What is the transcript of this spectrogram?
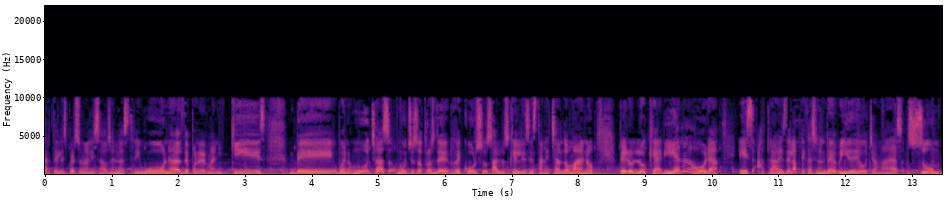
carteles personalizados en las tribunas, de poner maniquís, de, bueno, muchas, muchos otros de recursos a los que les están echando mano, pero lo que harían ahora es a través de la aplicación de videollamadas Zoom,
